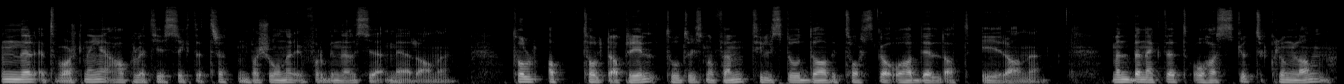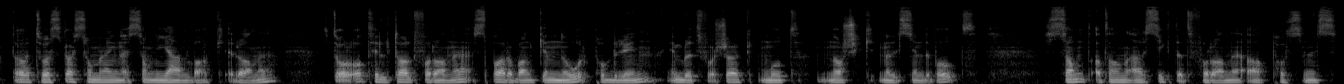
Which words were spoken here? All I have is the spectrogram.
Under etterforskningen har politiet siktet 13 personer i forbindelse med ranet. 12. 12. april 2005 tilsto David Torska å ha deltatt i ranet, men benektet å ha skutt Klungland. David Torska, som regnes som jern bak ranet, står og tiltalt for ranet Sparebanken Nord på Bryn, innbruddsforsøk mot Norsk Medisindepot, samt at han er siktet for ranet av Postens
